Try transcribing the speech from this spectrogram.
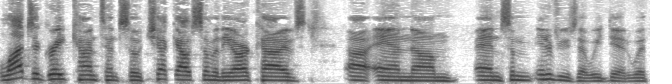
Lots of great content. So check out some of the archives uh, and um, and some interviews that we did with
